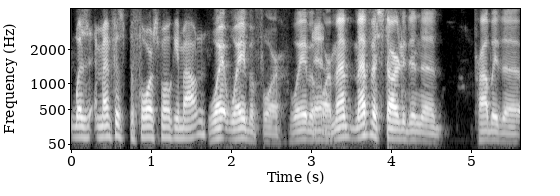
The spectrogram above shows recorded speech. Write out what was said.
Was Memphis before Smoky Mountain? Way way before. Way Yeah. before. Mem- Memphis started in the probably the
